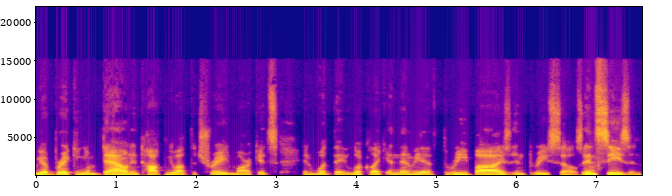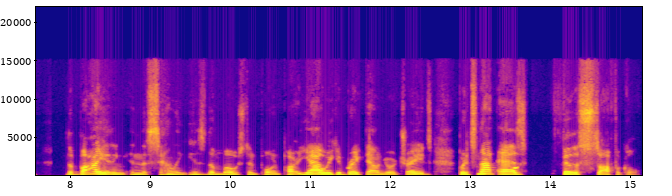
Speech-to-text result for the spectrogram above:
We are breaking them down and talking about the trade markets and what they look like. And then we have three buys and three sells in season. The buying and the selling is the most important part. Yeah, we could break down your trades, but it's not as philosophical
